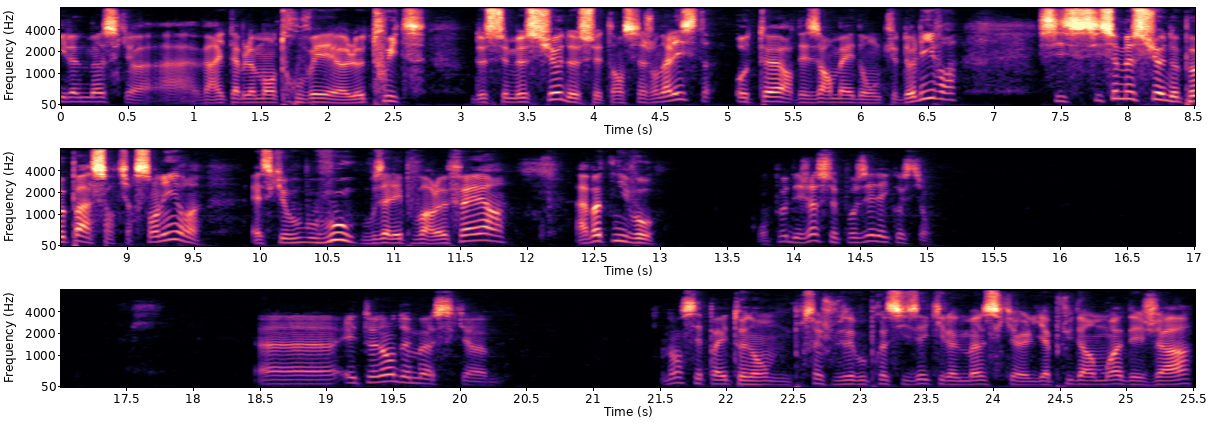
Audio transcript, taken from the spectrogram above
Elon Musk a véritablement trouvé euh, le tweet de ce monsieur, de cet ancien journaliste, auteur désormais donc de livres. Si, ce monsieur ne peut pas sortir son livre, est-ce que vous, vous, vous allez pouvoir le faire à votre niveau? On peut déjà se poser les questions. Euh, étonnant de Musk. Non, c'est pas étonnant. Pour ça que je voulais vous préciser qu'Elon Musk, il y a plus d'un mois déjà,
